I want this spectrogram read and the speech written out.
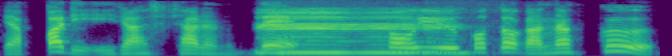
やっぱりいらっしゃるので、そういうことがなく、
